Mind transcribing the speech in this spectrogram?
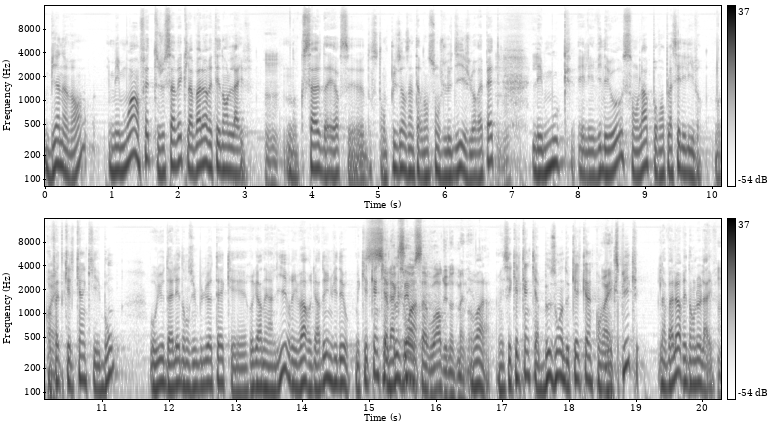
Bien avant. Mais moi, en fait, je savais que la valeur était dans le live. Mhm. Donc ça, d'ailleurs, c'est dans plusieurs interventions, je le dis et je le répète, Mhm. les MOOC et les vidéos sont là pour remplacer les livres. Donc en fait, quelqu'un qui est bon, au lieu d'aller dans une bibliothèque et regarder un livre, il va regarder une vidéo. Mais quelqu'un qui C'est a l'accès besoin... au savoir d'une autre manière. Voilà. Mais c'est quelqu'un qui a besoin de quelqu'un qu'on Ouais. lui explique. La valeur est dans le live. Mhm.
